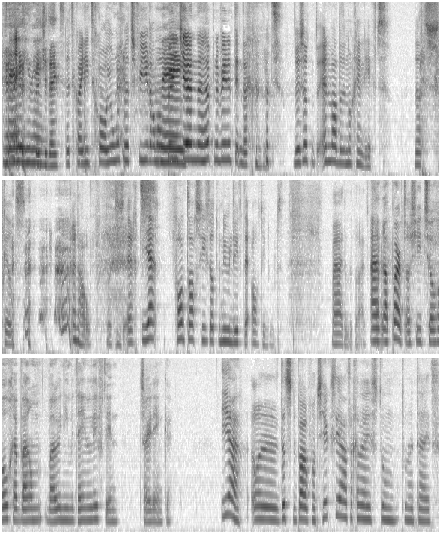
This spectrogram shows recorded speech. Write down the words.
Nee, nee. dat je denkt, Dat kan je niet gewoon, jongens, met z'n vier allemaal Nee. een puntje en eh, hup naar binnen. Dat ging niet. Dus dat, en we hadden nog geen lift. Dat scheelt een hoop. Dat is echt Ja. fantastisch dat we nu een lift eh, altijd doet. Maar ja, doe het eruit. Ah, apart, als je iets zo hoog hebt, waarom bouw je niet meteen een lift in? Zou je denken. Ja, eh, dat is de bouw van het Circustheater geweest toen, toen de tijd.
